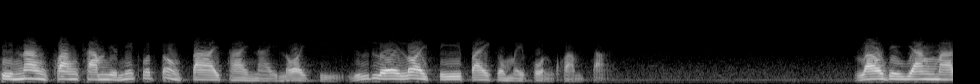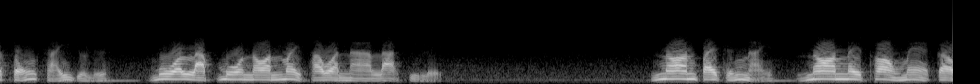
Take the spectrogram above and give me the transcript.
ที่นั่งฟังธรรมอยู่นี้ก็ต้องตายภายในร้อยปี หรือเลยร้อยปีไปก็ไม่พ้นความตาย เราจะยังมาสงสัยอยู่หรือ มัวหลับมัวนอนไม่ภาวนาละกิเลสนอนไปถึงไหน นอนในท้องแม่เก้า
